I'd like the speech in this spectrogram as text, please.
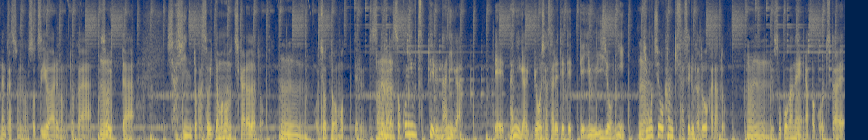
なんかその卒業アルバムとか、うん。そういった写真とかそういったものの力だとうん。ちょっと思ってるんです。うん。だからそこに写っている何が、えー何が描写されててっていう以上にうん。気持ちを喚起させるかどうかだと、うん。そこがねやっぱこう伝え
